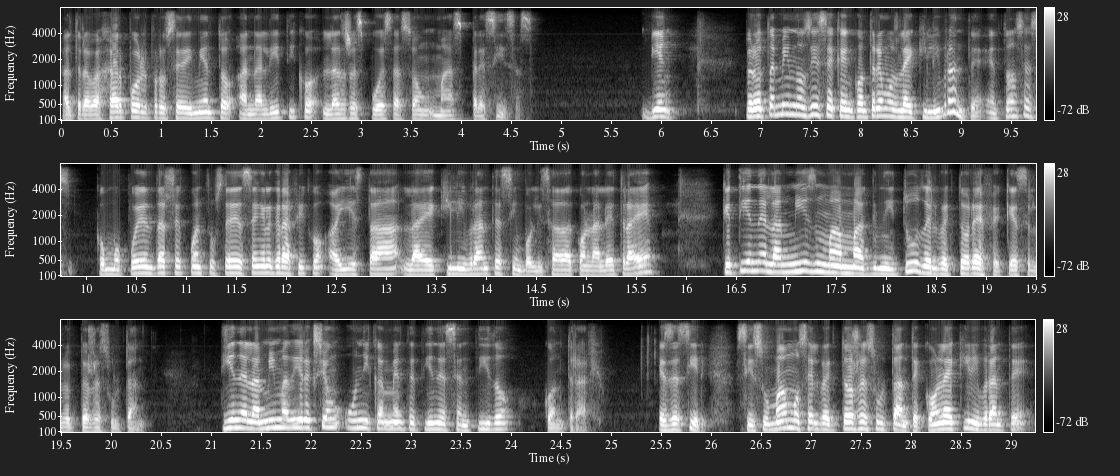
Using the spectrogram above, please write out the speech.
al trabajar por el procedimiento analítico las respuestas son más precisas. Bien, pero también nos dice que encontremos la equilibrante. Entonces, como pueden darse cuenta ustedes en el gráfico, ahí está la equilibrante simbolizada con la letra E, que tiene la misma magnitud del vector F, que es el vector resultante. Tiene la misma dirección, únicamente tiene sentido contrario. Es decir, si sumamos el vector resultante con la equilibrante,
